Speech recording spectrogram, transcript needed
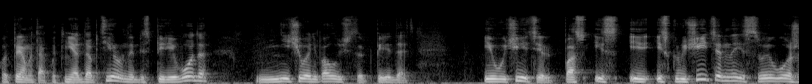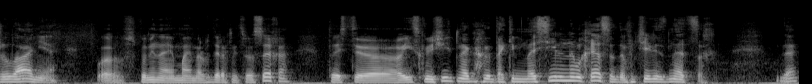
вот прямо так вот не адаптированно, без перевода, ничего не получится передать. И учитель пос, из, и, исключительно из своего желания, э, вспоминаем Маймер в Дерах Митвесеха, то есть э, исключительно как, таким насильным хесадом через Нецах, да,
